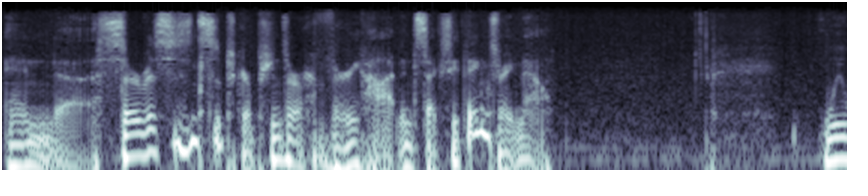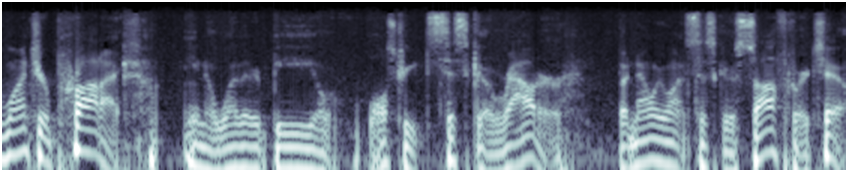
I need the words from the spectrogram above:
and uh, services and subscriptions are very hot and sexy things right now. We want your product, you know, whether it be a Wall Street Cisco router, but now we want Cisco software too.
